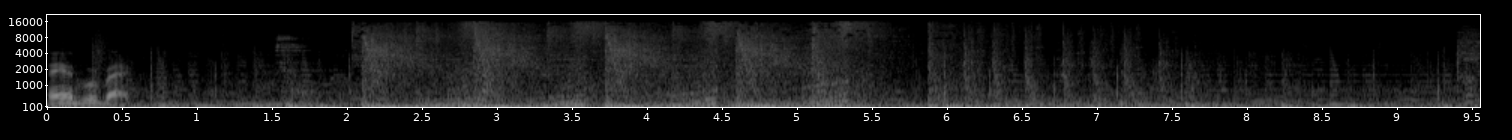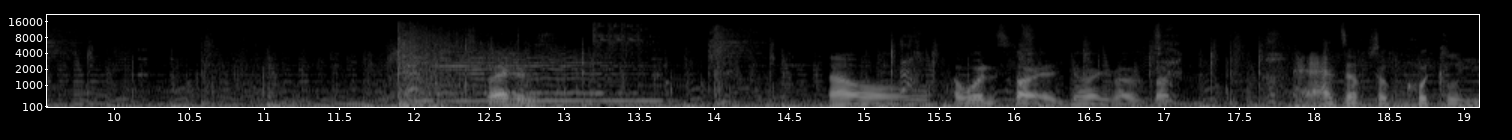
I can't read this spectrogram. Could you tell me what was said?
And we're back. Is... No, I wouldn't start ignoring those, but it adds up so quickly.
